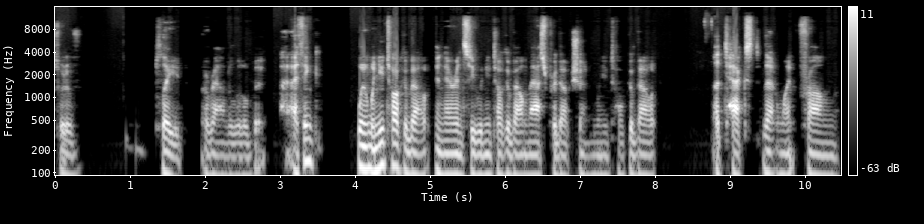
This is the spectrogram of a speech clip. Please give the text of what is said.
sort of played around a little bit. I think when when you talk about inerrancy, when you talk about mass production, when you talk about a text that went from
